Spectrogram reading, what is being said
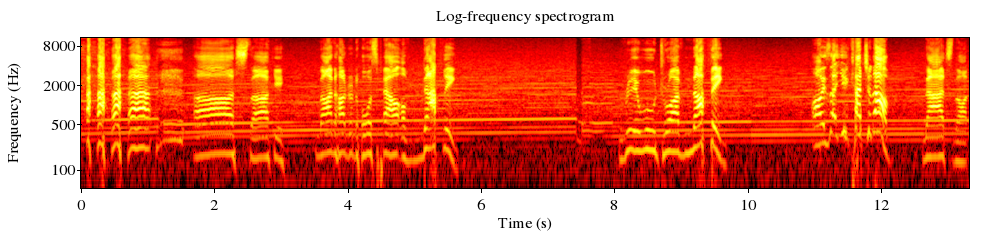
ah, Starkey. 900 horsepower of nothing. Rear wheel drive nothing. Oh, is that you catching up? Nah, it's not.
